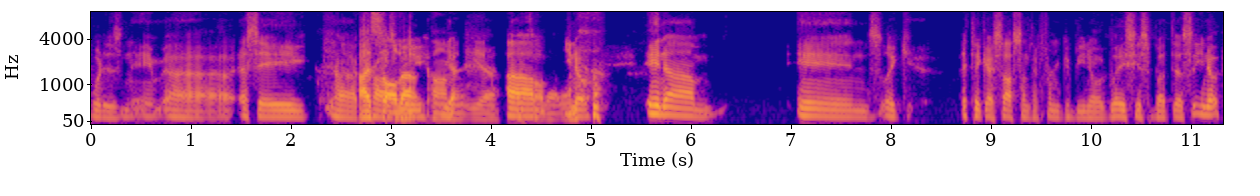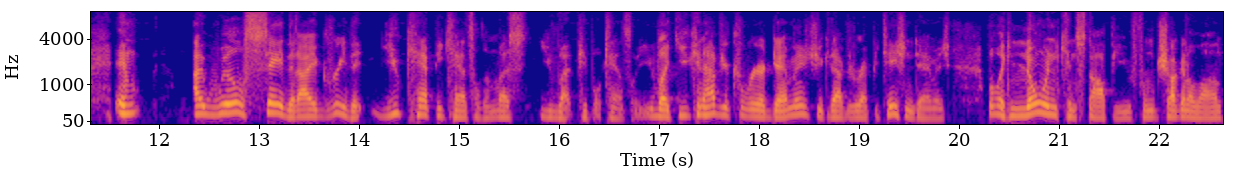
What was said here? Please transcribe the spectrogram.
what is his name? Uh, S.A. Uh, i saw that. Yeah comment yeah, saw um, that you know, and um, and like I think I saw something from Gabino Iglesias about this. You know, and I will say that I agree that you can't be canceled unless you let people cancel you. Like you can have your career damaged, you could have your reputation damaged, but like no one can stop you from chugging along.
